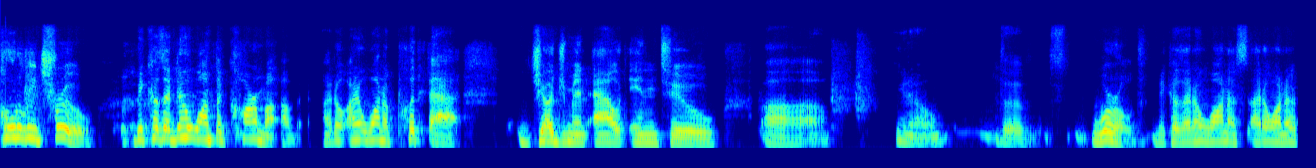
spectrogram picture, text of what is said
totally true, because I don't want the karma of it. I don't. I don't want to put that judgment out into, uh, you know, the world because I don't want to I don't want to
